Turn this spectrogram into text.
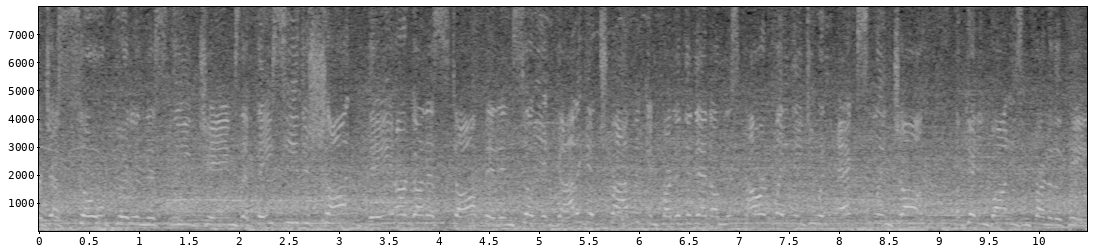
Are just so good in this league, James, that they see the shot, they are going to stop it. And so you got to get traffic in front of the net on this power play. They do an excellent job of getting bodies in front of the paint.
